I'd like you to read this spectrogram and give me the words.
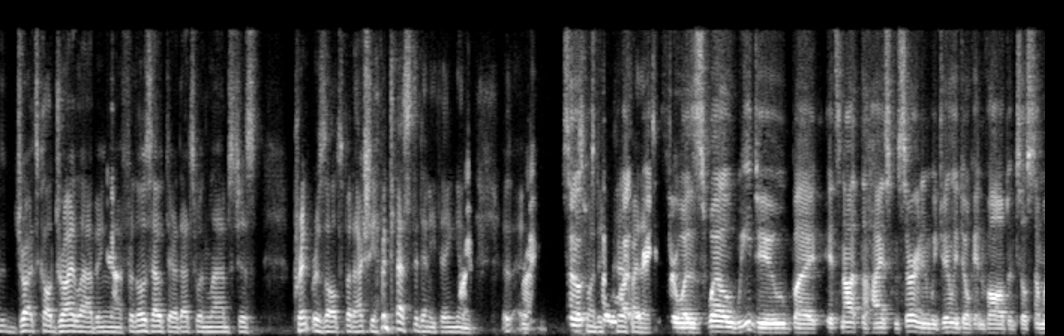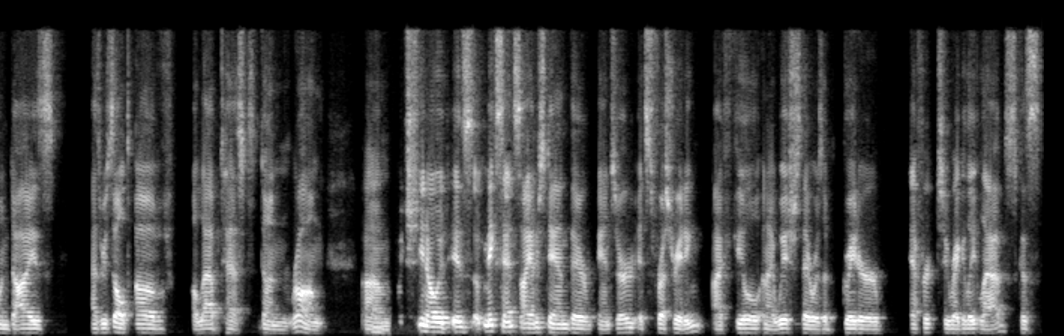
lab. dry, it's called dry labbing. Uh, for those out there, that's when labs just print results but actually haven't tested anything. And uh, Right. So, Just wanted to so, uh, the that. answer was, well, we do, but it's not the highest concern, and we generally don't get involved until someone dies as a result of a lab test done wrong. Um, Which you know it is it makes sense. I understand their answer. It's frustrating. I feel and I wish there was a greater effort to regulate labs because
